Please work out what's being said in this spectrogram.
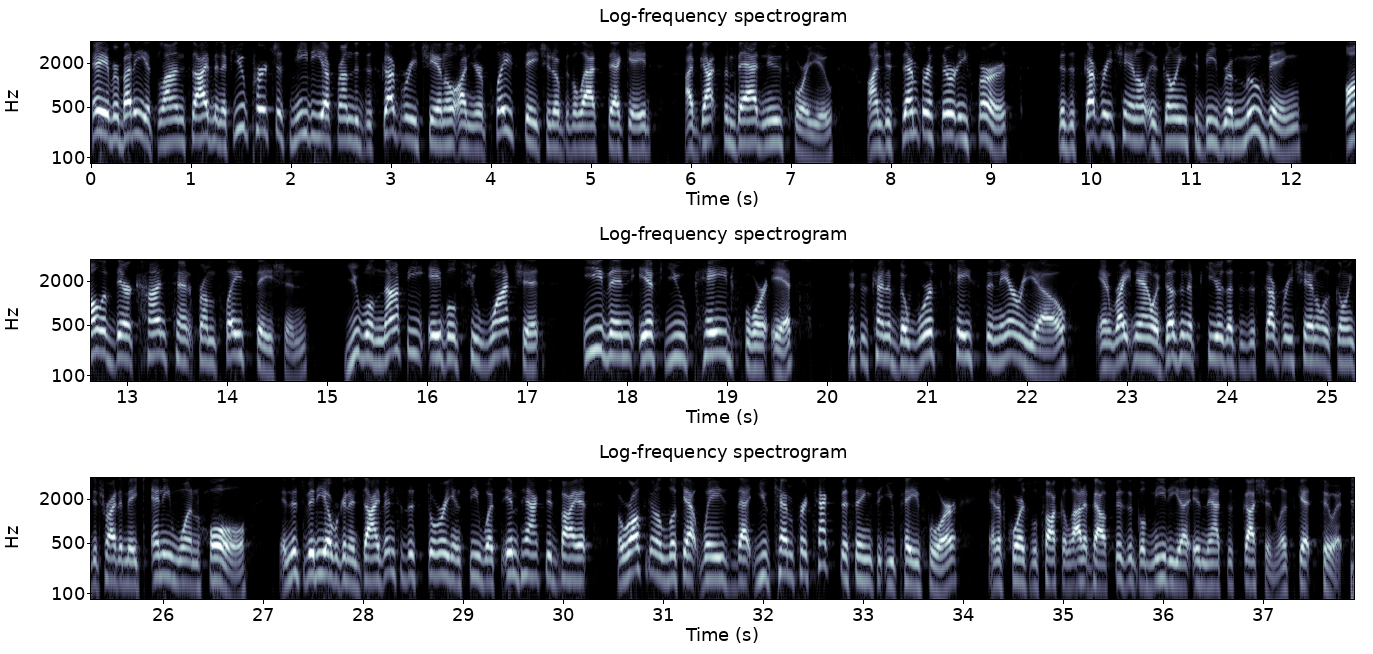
Hey everybody, it's Lon Seidman. If you purchased media from the Discovery Channel on your PlayStation over the last decade, I've got some bad news for you. On December 31st, the Discovery Channel is going to be removing all of their content from PlayStation. You will not be able to watch it even if you paid for it. This is kind of the worst case scenario, and right now it doesn't appear that the Discovery Channel is going to try to make anyone whole. In this video, we're going to dive into this story and see what's impacted by it, but we're also going to look at ways that you can protect the things that you pay for. And of course, we'll talk a lot about physical media in that discussion. Let's get to it.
